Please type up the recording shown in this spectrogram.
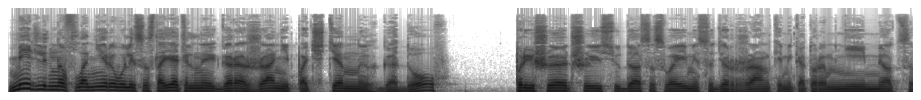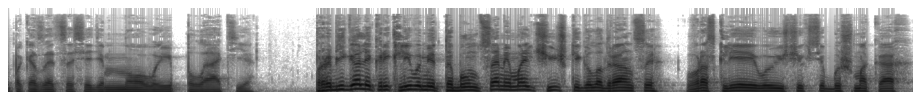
Медленно фланировали состоятельные горожане почтенных годов, пришедшие сюда со своими содержанками, которым не имется показать соседям новые платья. Пробегали крикливыми табунцами мальчишки-голодранцы в расклеивающихся башмаках,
